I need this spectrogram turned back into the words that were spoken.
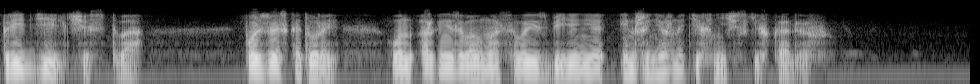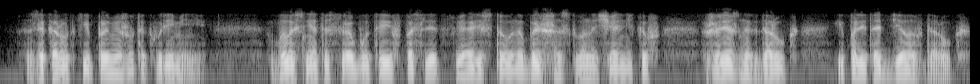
предельчества, пользуясь которой – он организовал массовое избиение инженерно-технических кадров. За короткий промежуток времени было снято с работы и впоследствии арестовано большинство начальников железных дорог и политотделов дорог,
